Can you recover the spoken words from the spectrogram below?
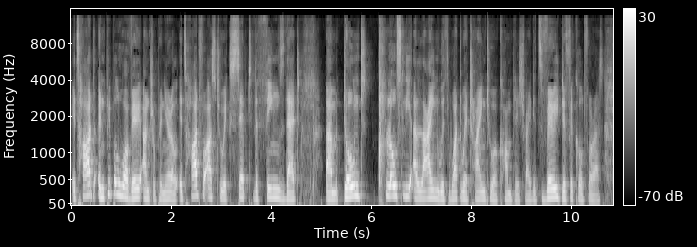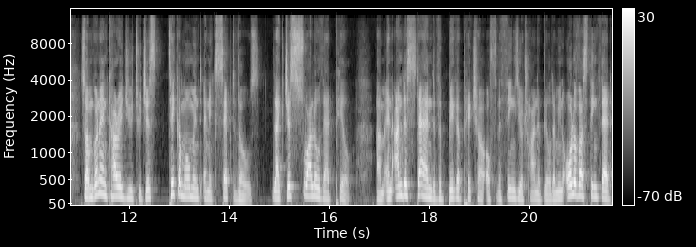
It's hard, and people who are very entrepreneurial. It's hard for us to accept the things that um, don't closely align with what we're trying to accomplish, right? It's very difficult for us. So I'm going to encourage you to just take a moment and accept those. Like just swallow that pill. Um, and understand the bigger picture of the things you're trying to build. I mean, all of us think that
